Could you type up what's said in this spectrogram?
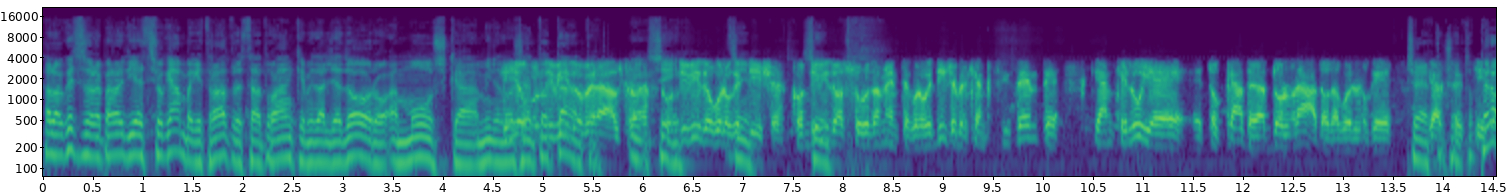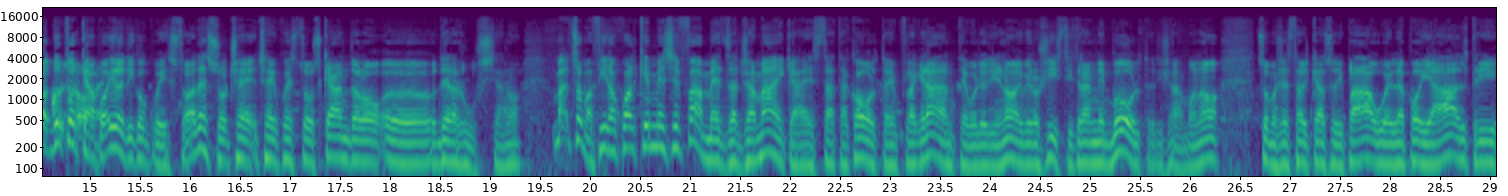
Allora, queste sono le parole di Ezio Gamba, che tra l'altro è stato anche medaglia d'oro a Mosca 1980. Io condivido peraltro, eh, sì, condivido quello sì, che dice, condivido sì. assolutamente quello che dice perché si sente che anche lui è, è toccato e addolorato da quello che, certo, che certo. Però, dottor Capo, io dico questo, adesso c'è, c'è questo scandalo uh, della Russia, no? Ma insomma, fino a qualche mese fa mezza Giamaica è stata colta in flagrante, voglio dire, no? I velocisti, tranne Bolt, diciamo, no? Insomma, c'è stato il caso di Powell, poi altri...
